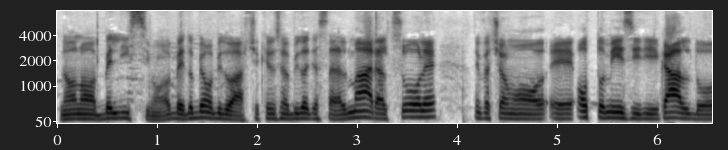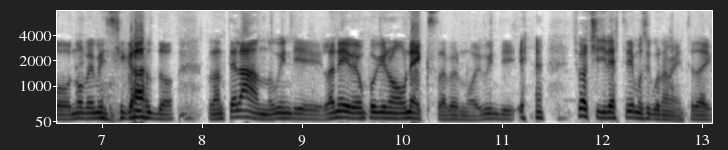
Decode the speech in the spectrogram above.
No, no, bellissimo. Vabbè, dobbiamo abituarci, perché noi siamo abituati a stare al mare, al sole. Noi facciamo eh, 8 mesi di caldo, 9 mesi di caldo durante l'anno, quindi la neve è un pochino un extra per noi, quindi ci divertiremo sicuramente, dai.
